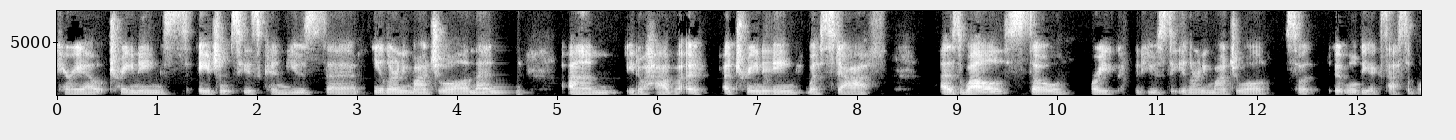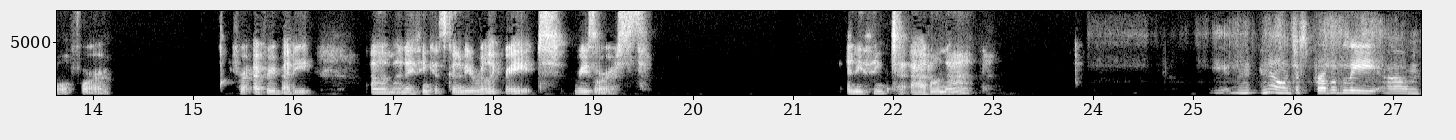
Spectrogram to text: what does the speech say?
carry out trainings, agencies can use the e-learning module and then, um, you know, have a, a training with staff as well. So, or you could use the e-learning module so it, it will be accessible for, for everybody. Um, and I think it's going to be a really great resource. Anything to add on that? No, just probably um,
